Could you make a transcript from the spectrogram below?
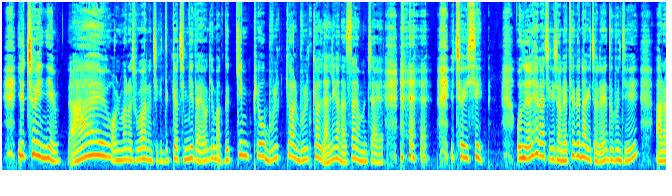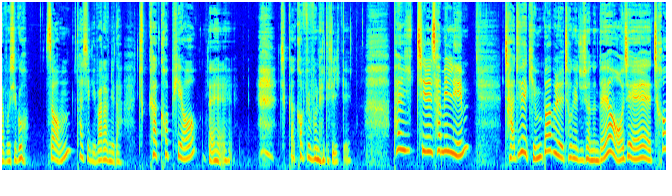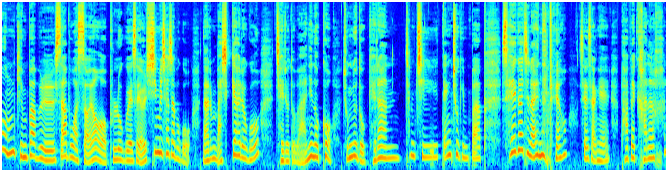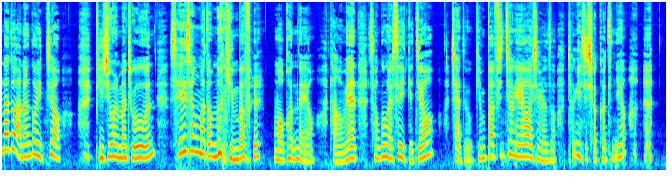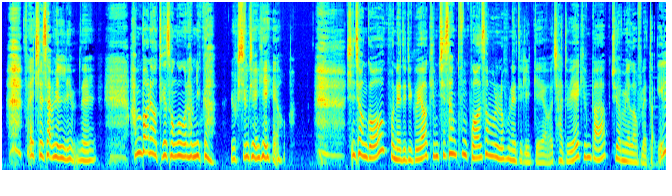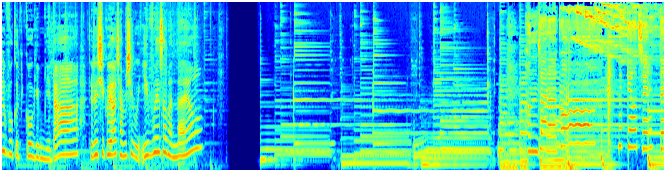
유초희님, 아유, 얼마나 좋아하는지 느껴집니다. 여기 막 느낌표, 물결, 물결 난리가 났어요, 문자에. 유초희 씨, 오늘 해가 지기 전에 퇴근하기 전에 누군지 알아보시고 썸 타시기 바랍니다. 축하 커피요. 네. 축하 커피 보내드릴게요. 8731님, 자두의 김밥을 청해 주셨는데요. 어제 처음 김밥을 싸보았어요. 블로그에서 열심히 찾아보고 나름 맛있게 하려고 재료도 많이 넣고 종류도 계란, 참치, 땡초김밥 세 가지나 했는데요. 세상에 밥에 간을 하나도 안 한 거 있죠? 비주얼만 좋은 세상 맛없는 김밥을 먹었네요. 다음엔 성공할 수 있겠죠? 자두 김밥 신청해요 하시면서 청해 주셨거든요. 8731님, 네. 한 번에 어떻게 성공을 합니까? 욕심쟁이에요. 신청곡 보내드리고요. 김치 상품권 선물로 보내드릴게요. 자두의 김밥, 주연미의 러브레터 1부 끝곡입니다. 들으시고요. 잠시 후 2부에서 만나요. 혼자라고 느껴질 때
